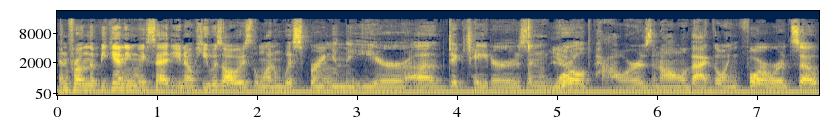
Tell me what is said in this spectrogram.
And from the beginning we said, you know, he was always the one whispering in the ear of dictators and Yeah. world powers and all of that going forward. So,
